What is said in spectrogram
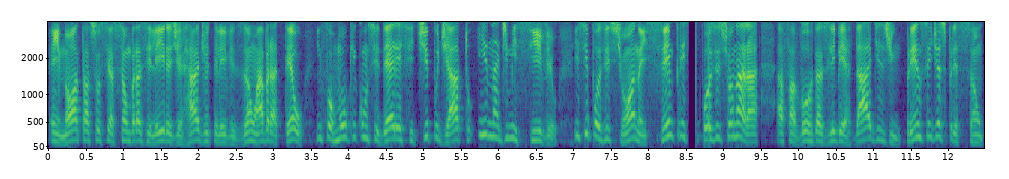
Em nota, a Associação Brasileira de Rádio e Televisão, Abratel, informou que considera esse tipo de ato inadmissível e se posiciona e sempre se posicionará a favor das liberdades de imprensa e de expressão.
